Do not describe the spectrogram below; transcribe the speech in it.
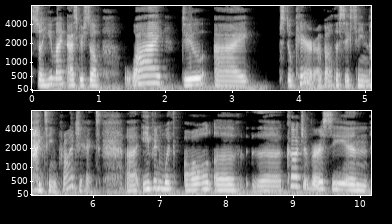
So you might ask yourself, why do I still care about the 1619 project, uh, even with all of the controversy and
